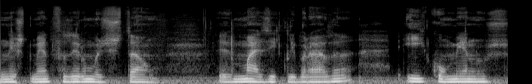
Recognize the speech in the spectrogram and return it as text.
neste momento, fazer uma gestão mais equilibrada e com menos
